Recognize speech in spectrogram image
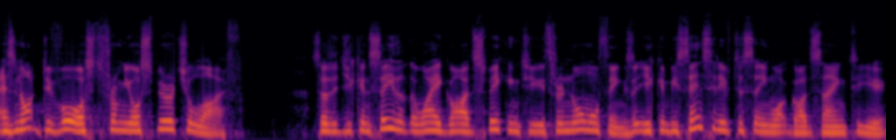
as not divorced from your spiritual life. So that you can see that the way God's speaking to you through normal things, that you can be sensitive to seeing what God's saying to you.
